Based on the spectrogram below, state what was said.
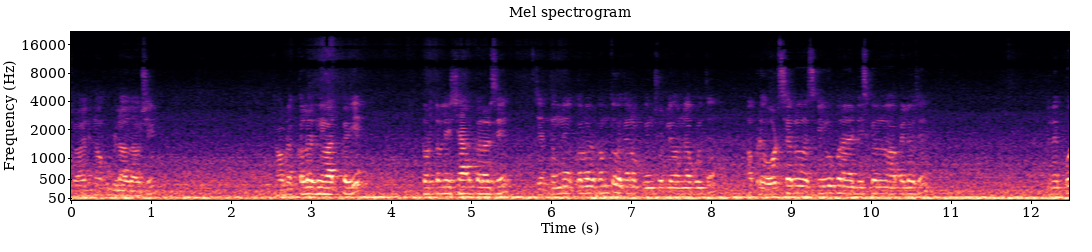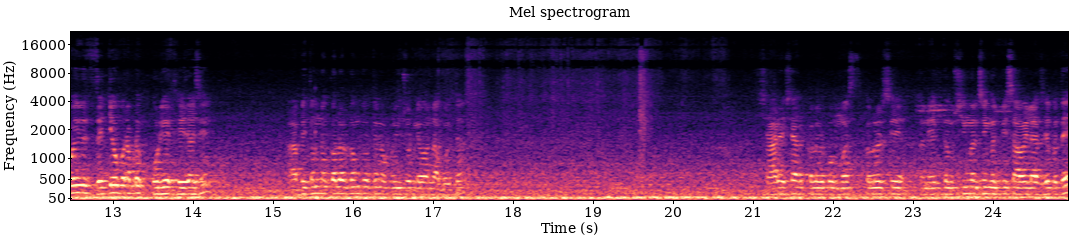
જો આ રીતનું બ્લાઉઝ આવશે. આપણે કલરની વાત કરીએ. ટોટલી ચાર કલર છે. જે તમને કલર ગમતો હોય તેનો સ્ક્રીનશોટ લેવા ના ભૂલતા. આપણે વોટ્સએપનો સ્ક્રીન ઉપર અને ડિસ્કાઉન્ટ આપેલો છે. અને કોઈ જગ્યા ઉપર આપણે કોરિયર થઈ જશે. આ બી તમને કલર ગમતો તેનો સ્ક્રીનશોટ લેવા ના બોલતા. ચારે ચાર કલર બહુ મસ્ત કલર છે અને એકદમ સિંગલ સિંગલ પીસ આવેલા છે બધે.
